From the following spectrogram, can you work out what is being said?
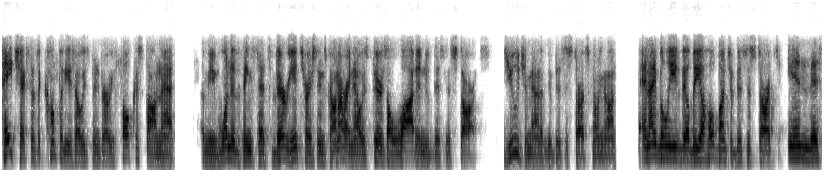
Paychex as a company has always been very focused on that. I mean, one of the things that's very interesting that's going on right now is there's a lot of new business starts huge amount of new business starts going on. And I believe there'll be a whole bunch of business starts in this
